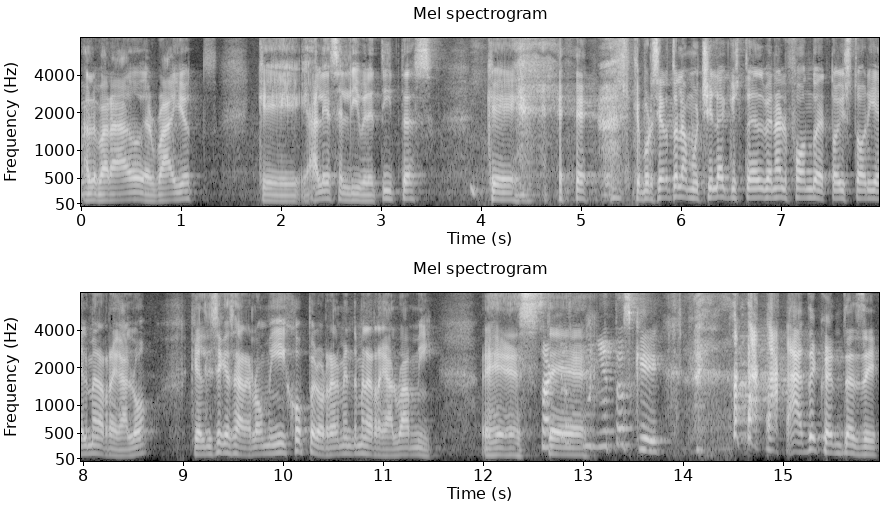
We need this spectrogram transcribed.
Alvarado de Riot, que alias el Libretitas, que, que por cierto la mochila que ustedes ven al fondo de Toy Story, él me la regaló. Que él dice que se la regaló a mi hijo, pero realmente me la regaló a mí. Este... puñetas que... Haz de cuenta, sí.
